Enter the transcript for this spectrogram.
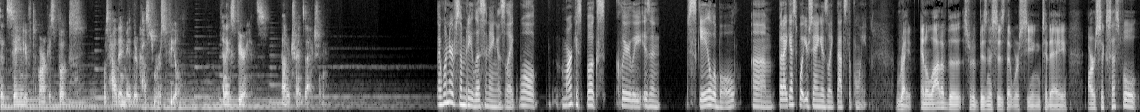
that saved Marcus Books was how they made their customers feel an experience, not a transaction. I wonder if somebody listening is like, well, Marcus Books clearly isn't scalable. Um, but I guess what you're saying is like, that's the point. Right. And a lot of the sort of businesses that we're seeing today are successful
